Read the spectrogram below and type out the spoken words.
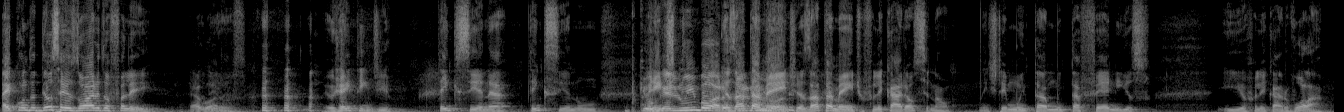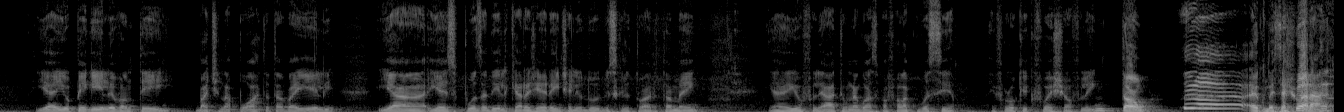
Aí quando deu seis horas, eu falei... É "Meu agora." Deus, eu já entendi. Tem que ser, né? Tem que ser. Não, Porque a ele não ia embora. Exatamente, embora. exatamente. Eu falei, cara, é o sinal. A gente tem muita, muita fé nisso. E eu falei, cara, eu vou lá. E aí eu peguei, levantei, bati na porta, tava ele e a, e a esposa dele, que era gerente ali do, do escritório também. E aí eu falei, ah, tem um negócio pra falar com você. Ele falou, o que que foi, chefe? Eu falei, então... ah!" Aí eu comecei a chorar.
